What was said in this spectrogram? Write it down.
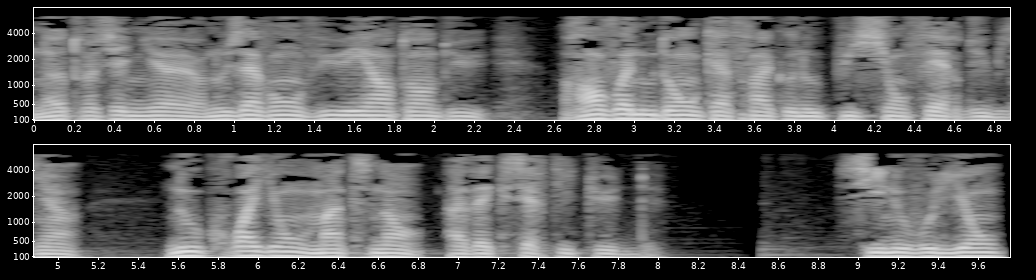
Notre Seigneur, nous avons vu et entendu, renvoie-nous donc afin que nous puissions faire du bien, nous croyons maintenant avec certitude. Si nous voulions,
